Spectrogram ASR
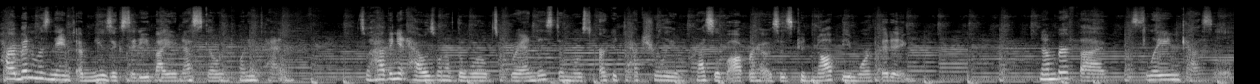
Harbin was named a music city by UNESCO in 2010, so having it house one of the world's grandest and most architecturally impressive opera houses could not be more fitting. Number 5. Slane Castle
